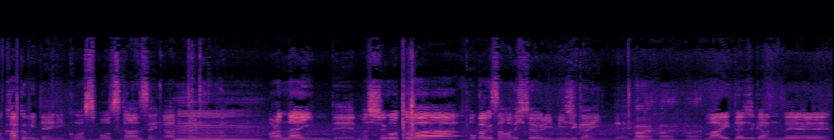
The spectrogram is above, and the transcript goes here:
まあ書くみたいにこうスポーツ観戦があったりとか、うんこれはないんで、まあ仕事はおかげさまで人より短いんで、はいはいはまあ空いた時間で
